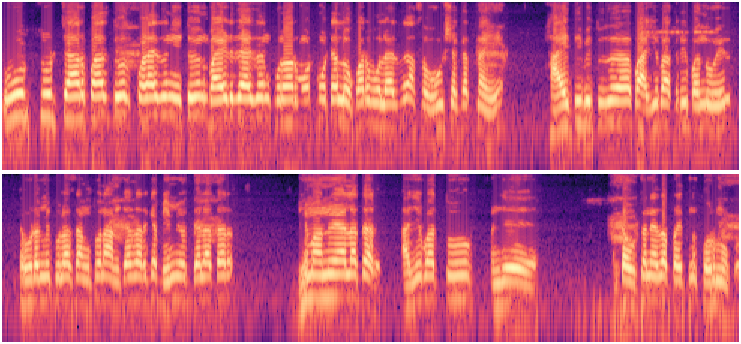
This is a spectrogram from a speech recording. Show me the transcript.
उठ सूट चार पाच दिवस पळायचं इथं येऊन बाहेर जायचं आणि कुणावर मोठमोठ्या लोकांवर बोलायचं असं होऊ शकत नाही. हाय ती बी तुझं भाजी भाकरी बंद होईल. तेवढं मी तुला सांगतो ना आमच्यासारख्या भीम योद्ध्याला तर भीम अनुयाला तर अजिबात तू म्हणजे टवचण्याचा प्रयत्न करू नको.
